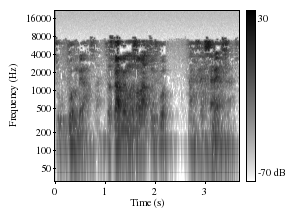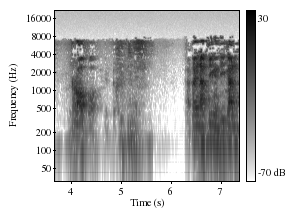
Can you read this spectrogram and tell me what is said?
Subuh asar. Terus kapan mau sholat subuh? Neraka. Kata Nabi ngendikan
